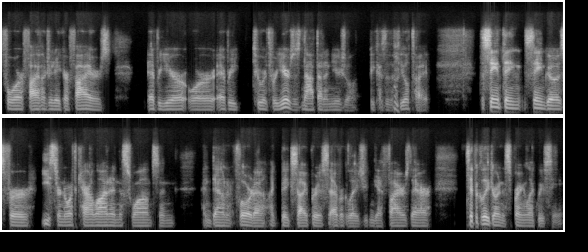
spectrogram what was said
four or 500 acre fires every year or every two or three years is not that unusual because of the hmm. fuel type. The same thing, same goes for eastern North Carolina and the swamps and and down in Florida, like Big Cypress, Everglades, you can get fires there, typically during the spring, like we've seen.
